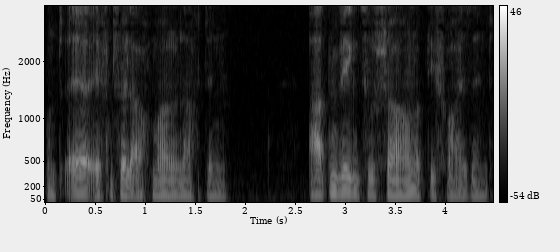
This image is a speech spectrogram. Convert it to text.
und äh, eventuell auch mal nach den Atemwegen zu schauen, ob die frei sind.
